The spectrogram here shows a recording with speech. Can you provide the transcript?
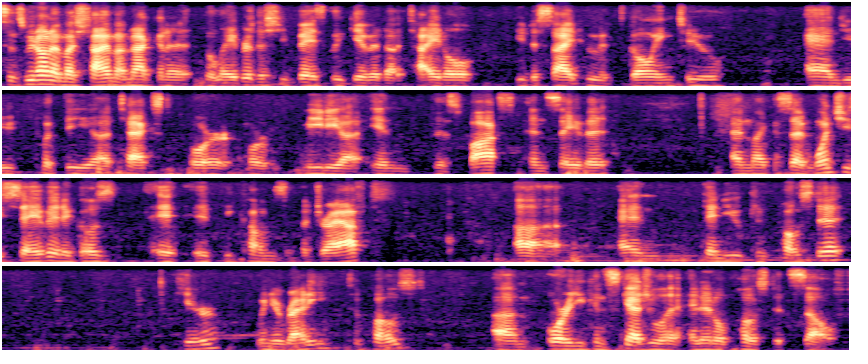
since we don't have much time, I'm not going to belabor this. You basically give it a title, you decide who it's going to, and you put the uh, text or or media in this box and save it. And like I said, once you save it, it goes it, it becomes a draft. Uh, and then you can post it here when you're ready to post, um, or you can schedule it and it'll post itself.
